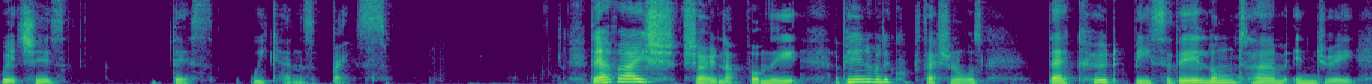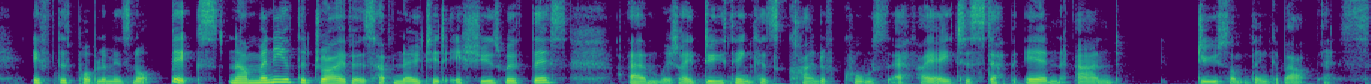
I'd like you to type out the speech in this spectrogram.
which is this weekend's race. The FIA has shown that from the opinion of medical professionals, there could be severe long term injury if the problem is not fixed. Now, many of the drivers have noted issues with this, um, which I do think has kind of caused the FIA to step in and do something about this.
